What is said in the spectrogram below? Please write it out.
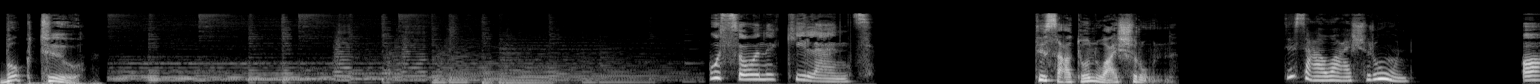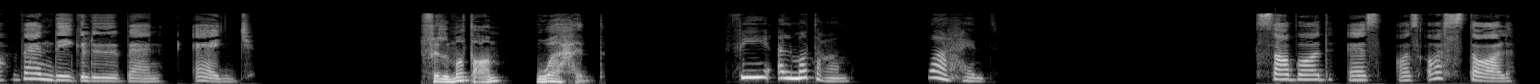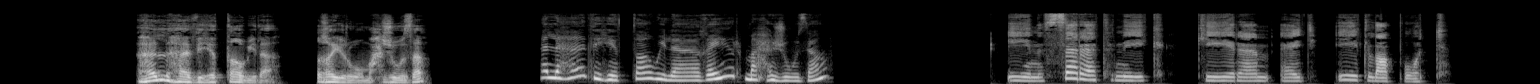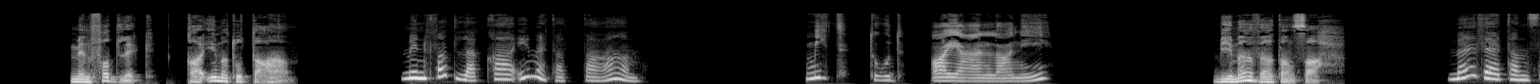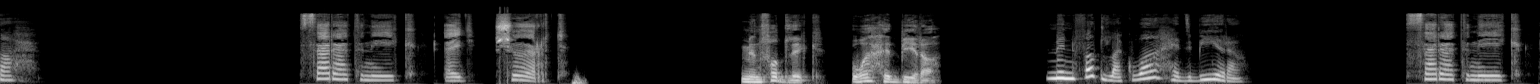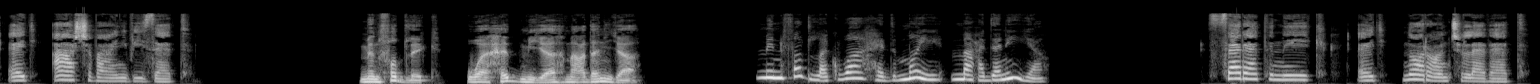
بوك تو. huszon kilenc تسعة وعشرون. تسعة وعشرون. a vendéglőben egy في المطعم واحد. في المطعم واحد. Szabad ez az asztal هل هذه الطاولة غير محجوزة؟ هل هذه الطاولة غير محجوزة؟ Én szeretnék, kérem, egy étlapot. من فضلك قائمة الطعام من فضلك قائمة الطعام Mit tud ajánlani? بماذا تنصح؟ ماذا تنصح؟ Szeretnék egy sört. من فضلك واحد بيرة من فضلك واحد بيرة Szeretnék egy ásványvizet. من فضلك واحد مياه معدنية من فضلك واحد مي معدنية Szeretnék egy narancslevet.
